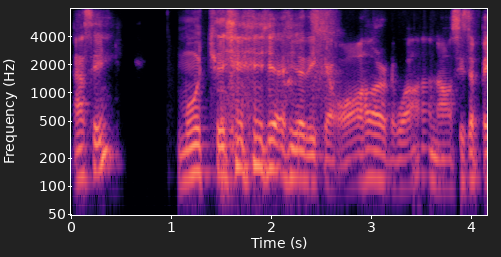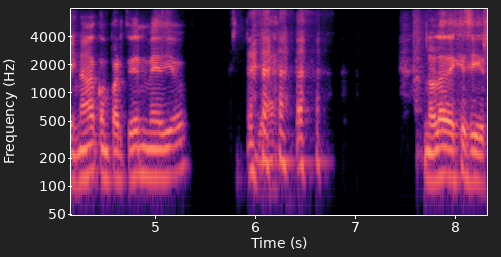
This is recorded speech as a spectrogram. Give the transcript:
¿Ah, sí? Mucho. Sí, yo, yo dije, oh, wow, no, si se peinaba con partido en medio, ya, no la dejes ir.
